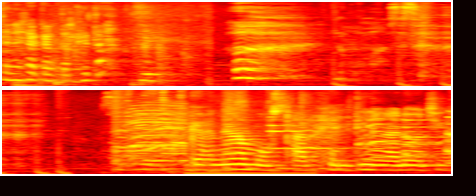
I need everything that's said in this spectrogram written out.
¿Tenés la tarjeta? Sí. Ganamos. Argentina ganó, chicos.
